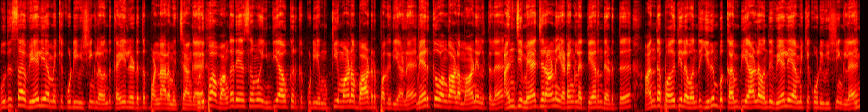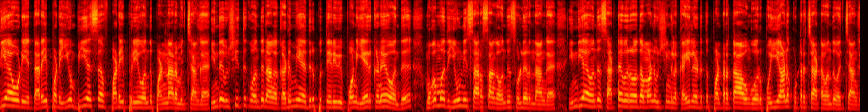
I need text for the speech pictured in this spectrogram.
புதுசாக வேலி அமைக்கக்கூடிய விஷயங்களை வந்து கையில் எடுத்து பண்ண ஆரம்பிச்சாங்க. குறிப்பாக வங்கதேசமும் இந்தியாவுக்கு இருக்கக்கூடிய முக்கியமான பார்டர் பகுதியான மேற்கு வங்காள மாநிலத்தில் அஞ்சு மேஜரான இடங்களை தேர்ந்தெடுத்து அந்த பகுதியில் வந்து இரும்பு கம்பியால் வந்து வேலி அமைக்கக்கூடிய விஷயங்களை இந்தியாவுடைய தரைப்படையும் பிஎஸ்எஃப் படைப்பிரிவு வந்து பண்ண ஆரம்பிச்சாங்க. இந்த விஷயத்துக்கு வந்து நாங்கள் கடுமையாக எதிர்ப்பு தெரிவிப்போம்னு ஏற்கனவே வந்து முகமது யூனிஸ் அரசாங்கம் வந்து சொல்லியிருந்தாங்க. இந்தியா வந்து சட்டவிரோதமான விஷயங்களை கையில் எடுத்து பண்ணுறதா அவங்க ஒரு பொய்யான குற்றச்சாட்டை வந்து வச்சாங்க.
